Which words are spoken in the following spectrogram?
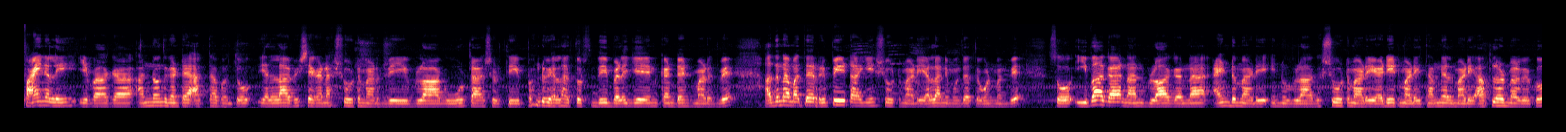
finally ಇವಾಗ ಹನ್ನೊಂದು ಗಂಟೆ ಆಗ್ತಾ ಬಂತು. ಎಲ್ಲ ವಿಷಯಗಳನ್ನ ಶೂಟ್ ಮಾಡಿದ್ವಿ. ವ್ಲಾಗ್ ಊಟ, ಶುರ್ತಿ ಪಂಡು ಎಲ್ಲ ತೋರಿಸಿದ್ವಿ. ಬೆಳಗ್ಗೆ ಏನು ಕಂಟೆಂಟ್ ಮಾಡಿದ್ವಿ, ಅದನ್ನು ಮತ್ತೆ ರಿಪೀಟ್ ಆಗಿ ಶೂಟ್ ಮಾಡಿ ಎಲ್ಲ ನಿಮ್ಮ ಮುಂದೆ ತೊಗೊಂಡು ಬಂದ್ವಿ. ಸೊ ಇವಾಗ ನಾನು ವ್ಲಾಗನ್ನು ಎಂಡ್ ಮಾಡಿ, ಇನ್ನು ವ್ಲಾಗ್ ಶೂಟ್ ಮಾಡಿ ಎಡಿಟ್ ಮಾಡಿ ತಮ್ನೆಲ್ ಮಾಡಿ ಅಪ್ಲೋಡ್ ಮಾಡಬೇಕು.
